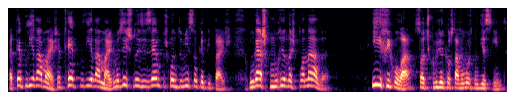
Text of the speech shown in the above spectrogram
Até podia dar mais, até podia dar mais, mas estes dois exemplos, quanto a mim, são capitais. Um gajo que morreu na esplanada e ficou lá, só descobriram que ele estava morto no dia seguinte.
